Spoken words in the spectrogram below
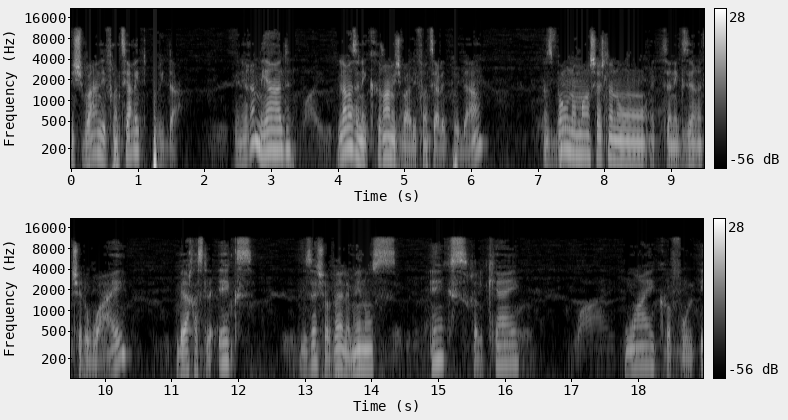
משוואה דיפרנציאלית פרידה. ונראה מיד למה זה נקרא משוואה דיפרנציאלית פרידה. אז בואו נאמר שיש לנו את הנגזרת של y ביחס ל-x, וזה שווה למינוס x חלקי y כפול e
